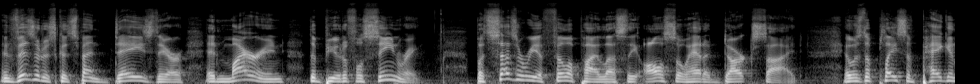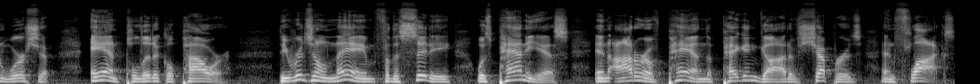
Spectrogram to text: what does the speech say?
and visitors could spend days there admiring the beautiful scenery. But Caesarea Philippi, Leslie, also had a dark side. It was the place of pagan worship and political power. The original name for the city was Panias, in honor of Pan, the pagan god of shepherds and flocks.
